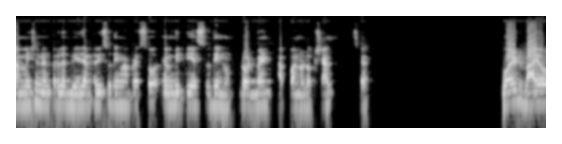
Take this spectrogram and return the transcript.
આ મિશન અંતર્ગત બે હજાર ત્રીસ સુધીમાં આપણે સો એમબીપીએસ સુધીનું બ્રોડબેન્ડ આપવાનો લક્ષ્યાંક છે. વર્લ્ડ બાયો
